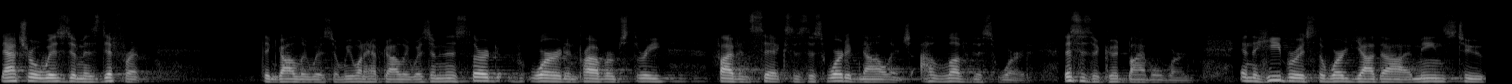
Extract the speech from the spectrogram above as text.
Natural wisdom is different than godly wisdom. We want to have godly wisdom. And this third word in Proverbs 3 5 and 6 is this word acknowledge. I love this word. This is a good Bible word. In the Hebrew, it's the word yada. It means to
